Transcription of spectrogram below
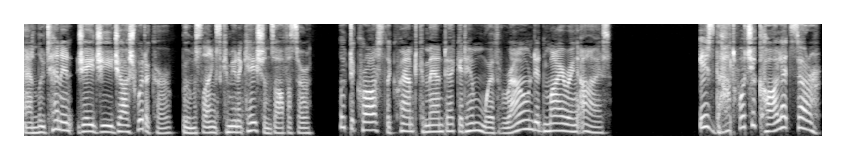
and Lieutenant J.G. Josh Whitaker, Boomslang's communications officer, looked across the cramped command deck at him with round, admiring eyes. Is that what you call it, sir?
